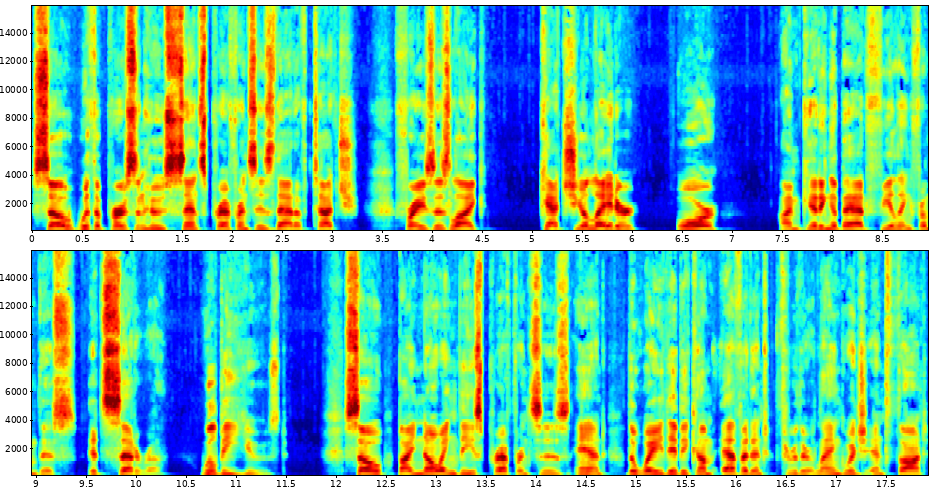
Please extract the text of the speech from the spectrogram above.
So, with a person whose sense preference is that of touch, phrases like, catch you later, or I'm getting a bad feeling from this, etc., will be used. So, by knowing these preferences and the way they become evident through their language and thought,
